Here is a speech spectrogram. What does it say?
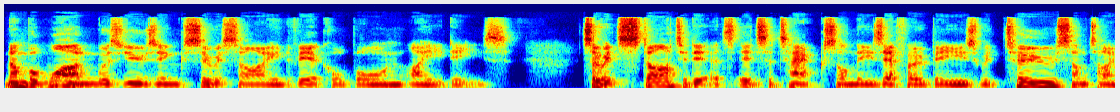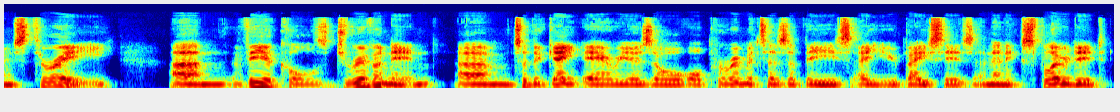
Number one was using suicide vehicle-borne IEDs. So it started its, its attacks on these FOBs with two, sometimes three um, vehicles driven in um, to the gate areas or, or, perimeters of these AU bases and then exploded.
